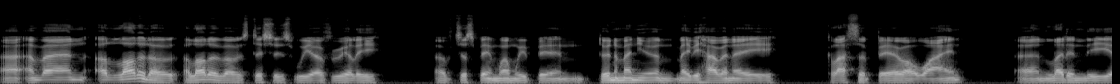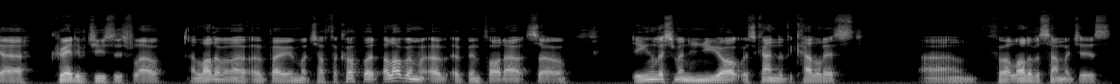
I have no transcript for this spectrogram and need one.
uh, and then a lot of those a lot of those dishes we have really have just been when we've been doing a menu and maybe having a glass of beer or wine and letting the uh, creative juices flow. A lot of them are, are very much off the cuff, but a lot of them have, have been thought out. So, The Englishman in New York was kind of the catalyst um, for a lot of the sandwiches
